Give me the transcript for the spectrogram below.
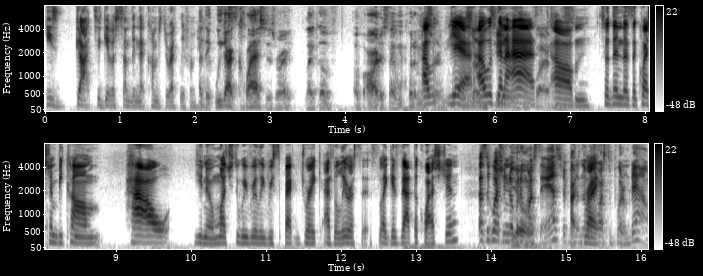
he's got to give us something that comes directly from him. I think we got classes, right? Like of of artists. Like we put them in I w- certain. yeah, certain I was gonna ask. Um, so then does the question become how you know much do we really respect Drake as a lyricist? Like, is that the question? That's the question nobody Yo, wants to answer because nobody Right. wants to put him down.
